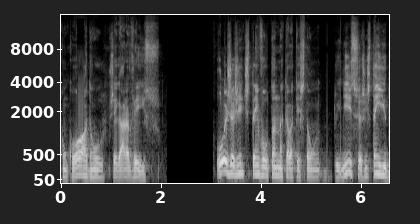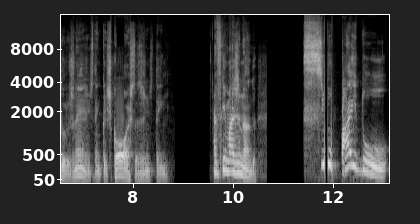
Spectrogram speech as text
concordam ou chegaram a ver isso. Hoje a gente tem, voltando naquela questão do início, a gente tem ídolos, né? A gente tem Cris Costas, a gente tem. Eu fiquei imaginando. Se o pai do,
